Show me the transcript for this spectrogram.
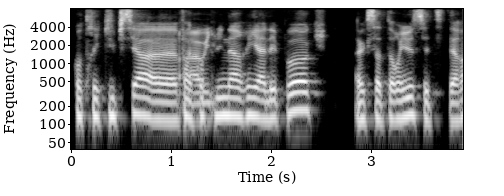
contre Eclipsia, euh, enfin, Ah contre oui. Lunari à l'époque, avec Sartorius, etc.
